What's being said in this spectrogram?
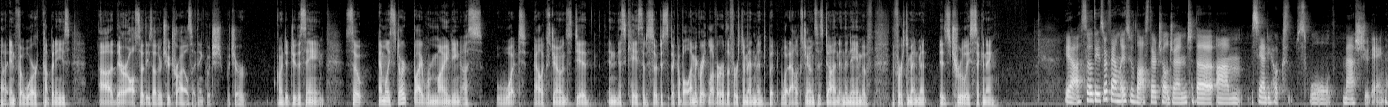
uh, Infowar companies. Uh, there are also these other two trials, I think, which which are going to do the same. So, Emily, start by reminding us what Alex Jones did in this case that is so despicable. I'm a great lover of the First Amendment, but what Alex Jones has done in the name of the First Amendment is truly sickening. Yeah. So these are families who lost their children to the um, Sandy Hook school mass shooting.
